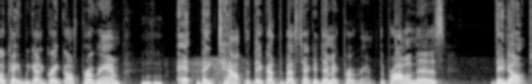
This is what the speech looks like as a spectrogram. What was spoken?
Okay, we got a great golf program. Eh, They tout that they've got the best academic program. The problem is they don't.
